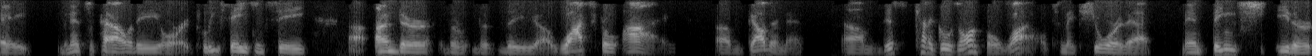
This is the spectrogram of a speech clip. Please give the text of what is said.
a municipality or a police agency uh, under the, the, the uh, watchful eye of government, um, this kind of goes on for a while to make sure that man things either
